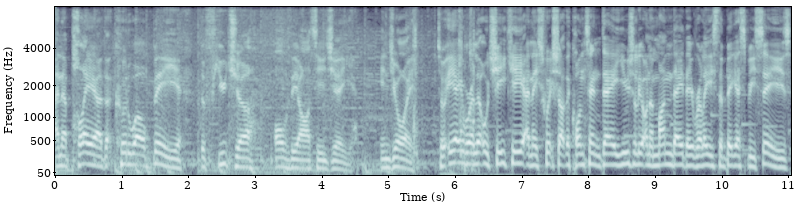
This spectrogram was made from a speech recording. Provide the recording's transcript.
and a player that could well be the future of the RTG. Enjoy. So EA were a little cheeky and they switched up the content day. Usually on a Monday, they release the big SBCs,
